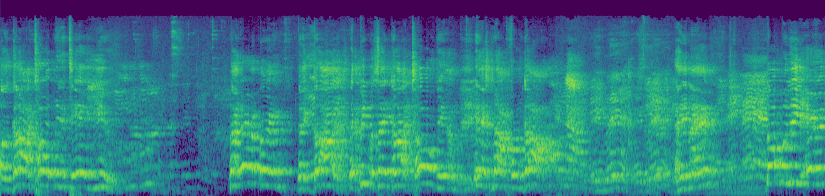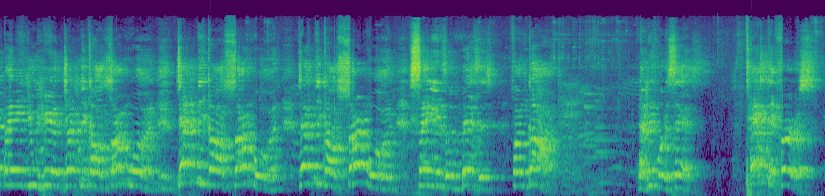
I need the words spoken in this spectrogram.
uh, God told me to tell you. Not everything that God, that people say God told them, is not from God. Amen. Amen. Amen. Don't believe everything you hear just because someone, just because someone, just because someone says a message from God. Now this is what it says. Test it first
